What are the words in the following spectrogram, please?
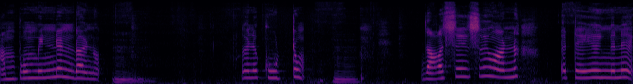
അമ്പുമ്പിന്റെ അമ്പുമ്പിന്റെ ഉണ്ടായിരുന്നു. അങ്ങനെ കൂട്ടും. ഉം. ദാസേസ് വന്ന് ഇങ്ങനെ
